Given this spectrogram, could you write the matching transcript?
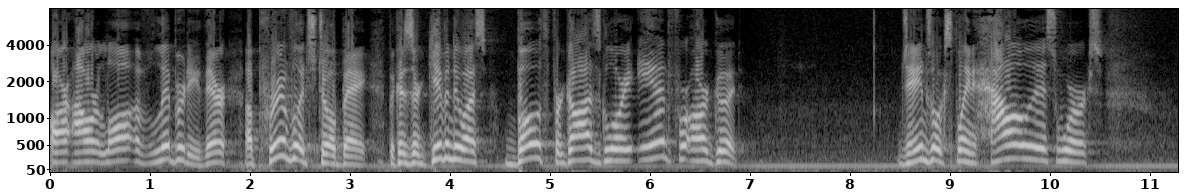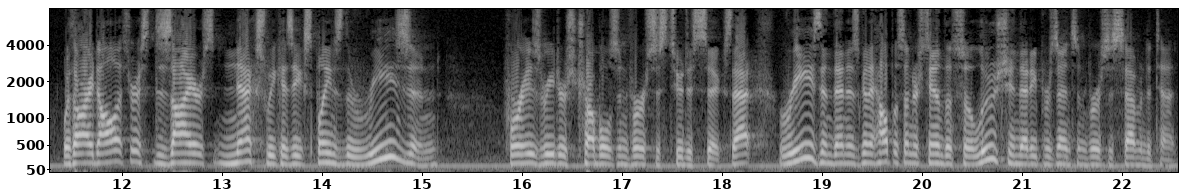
are our law of liberty. They're a privilege to obey because they're given to us both for God's glory and for our good. James will explain how this works with our idolatrous desires next week as he explains the reason for his readers' troubles in verses 2 to 6. That reason then is going to help us understand the solution that he presents in verses 7 to 10.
